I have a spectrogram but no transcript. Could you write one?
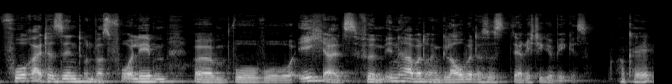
Vorreiter sind und was vorleben, ähm, wo, wo ich als Firmeninhaber daran glaube, dass es der richtige Weg ist. Okay.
